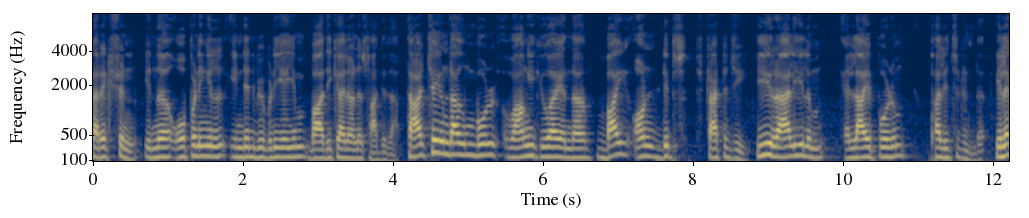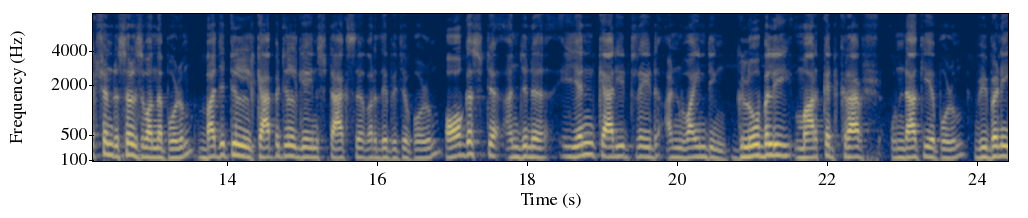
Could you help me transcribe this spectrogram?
കറക്ഷൻ ഇന്ന് ഓപ്പണിംഗിൽ ഇന്ത്യൻ വിപണിയെയും ബാധിക്കാനാണ് സാധ്യത. താഴ്ചയുണ്ടാകുമ്പോൾ വാങ്ങിക്കുക എന്ന ബൈ ഓൺ ഡിപ്സ് സ്ട്രാറ്റജി ഈ റാലിയിലും എല്ലായ്പ്പോഴും ഫലിച്ചിട്ടുണ്ട്. ഇലക്ഷൻ റിസൾട്ട്സ് വന്നപ്പോഴും ബജറ്റിൽ ക്യാപിറ്റൽ ഗെയിൻസ് ടാക്സ് വർദ്ധിപ്പിച്ചപ്പോഴും ഓഗസ്റ്റ് അഞ്ചിന് yen carry trade unwinding globally market crash ഉണ്ടാക്കിയപ്പോഴും വിപണി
